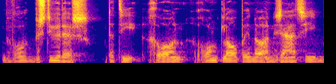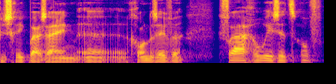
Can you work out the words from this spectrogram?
bijvoorbeeld bestuurders, dat die gewoon rondlopen in de organisatie, beschikbaar zijn. eh, gewoon eens even vragen hoe is het of,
